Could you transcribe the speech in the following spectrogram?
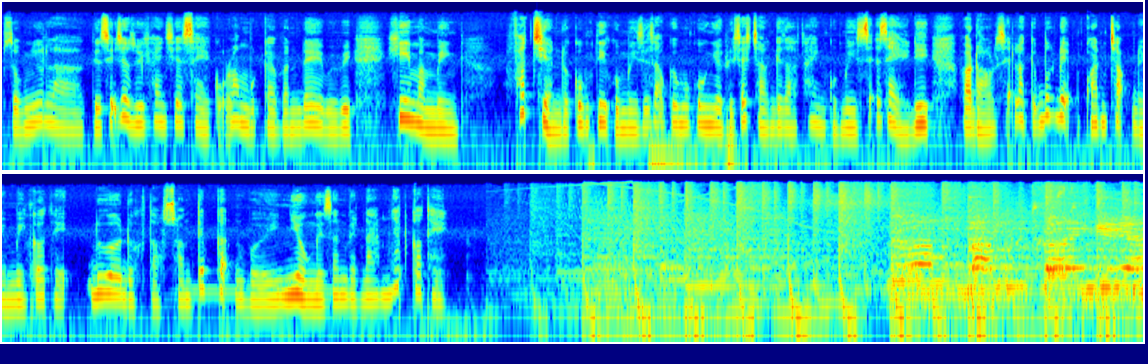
giống như là tiến sĩ Trần Duy Khanh chia sẻ cũng là một cái vấn đề. Bởi vì khi mà mình phát triển được công ty của mình dưới dạng quy mô công nghiệp thì chắc chắn cái giá thành của mình sẽ rẻ đi. Và đó sẽ là cái bước đệm quan trọng để mình có thể đưa được tảo xoắn tiếp cận với nhiều người dân Việt Nam nhất có thể. Ước mầm khởi nghiệp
